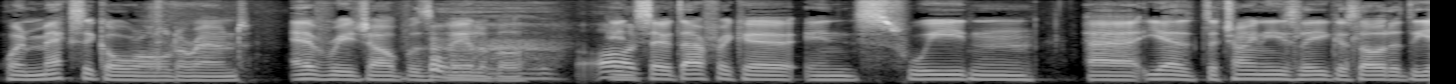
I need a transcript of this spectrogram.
When Mexico rolled around, every job was available. Oh, in South Africa, in Sweden, uh, yeah, the Chinese league is loaded. The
